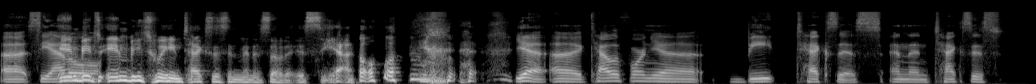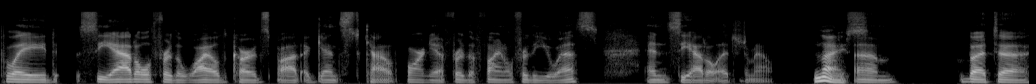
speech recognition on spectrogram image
Uh, Seattle. In, bet- in between Texas and Minnesota is Seattle. yeah, uh California beat Texas and then Texas played Seattle for the wild card spot against California for the final for the US and Seattle edged them out. nice. Um but uh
